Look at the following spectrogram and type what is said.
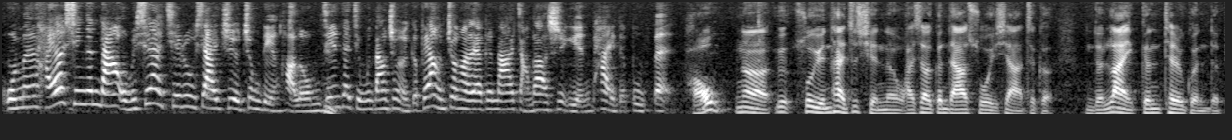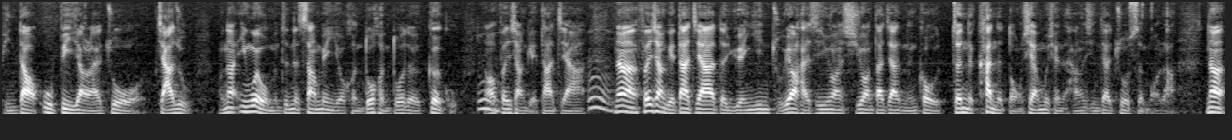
我们还要先跟大家，我们现在切入下一支的重点好了。我们今天在节目当中有一个非常重要的要跟大家讲到的是元泰的部分。好，那说元泰之前呢，我还是要跟大家说一下，这个你的 Line 跟 Telegram 的频道务必要来做加入。那因为我们真的上面有很多很多的个股，然后分享给大家。嗯，那分享给大家的原因，主要还是希望希望大家能够真的看得懂现在目前的行情在做什么了。那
